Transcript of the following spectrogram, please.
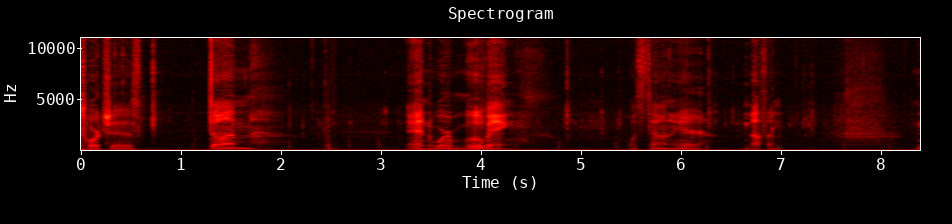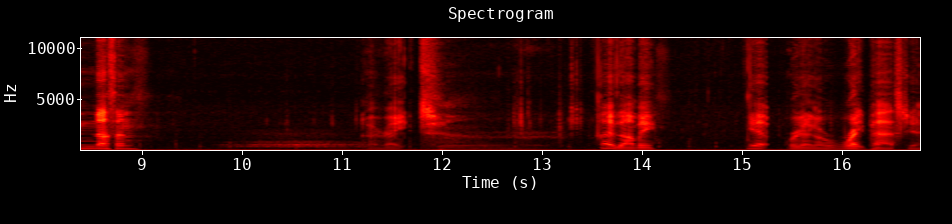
Torches done. And we're moving. What's down here? Nothing. Nothing. Alright. Hi, zombie. Yep, we're gonna go right past you.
